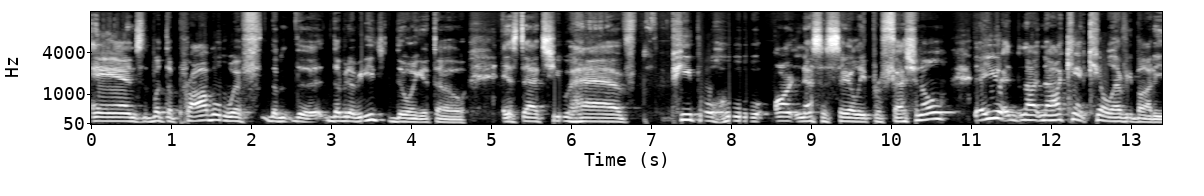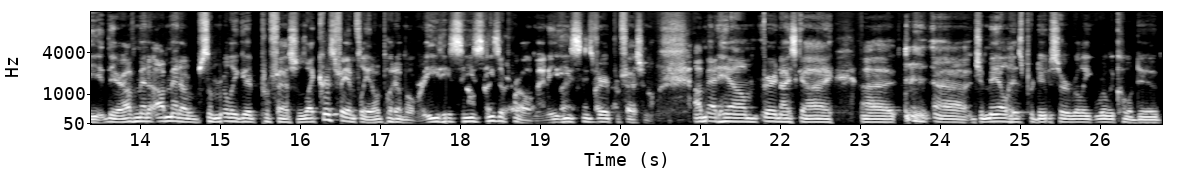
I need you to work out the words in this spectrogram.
And but the problem with the the WWE doing it though is that you have people who aren't necessarily professional. They you no, no, I can't kill everybody there. I've met I've met a, some really good professionals like Chris Van Vliet. I'll put him over. He, he's he's he's a pro man. He, he's he's very professional. I met him. Very nice guy. Uh, uh, Jamel, his producer, really really cool dude.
